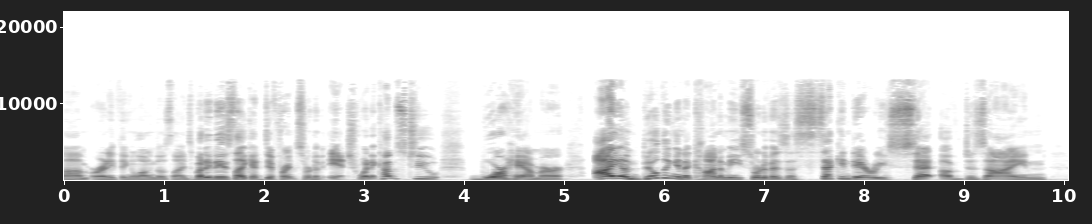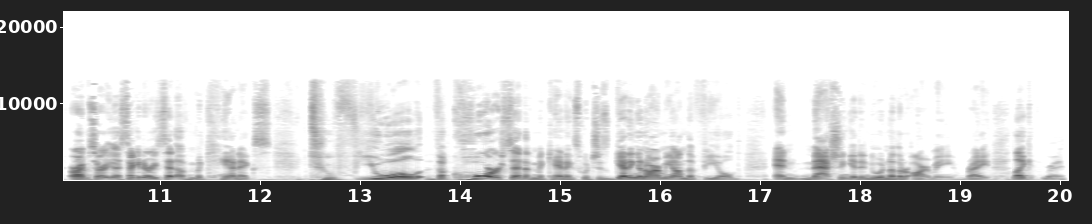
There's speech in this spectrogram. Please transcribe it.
Um, or anything along those lines, but it is like a different sort of itch. When it comes to Warhammer, I am building an economy sort of as a secondary set of design, or I'm sorry, a secondary set of mechanics to fuel the core set of mechanics, which is getting an army on the field and mashing it into another army, right? Like Right.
